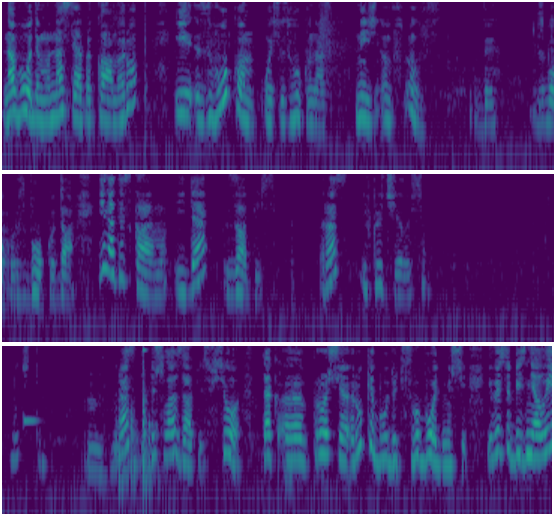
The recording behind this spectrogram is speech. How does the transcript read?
наводимо на себе камеру і звуком, ось звук у нас ниж, ну, з- якби, збоку, збоку, да. І натискаємо. І йде запись. Раз і включилося. Бачите? Раз і пішла запись. Все. Так е, проще руки будуть свободніші. І ви собі зняли,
